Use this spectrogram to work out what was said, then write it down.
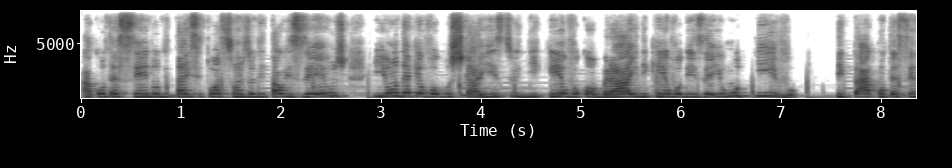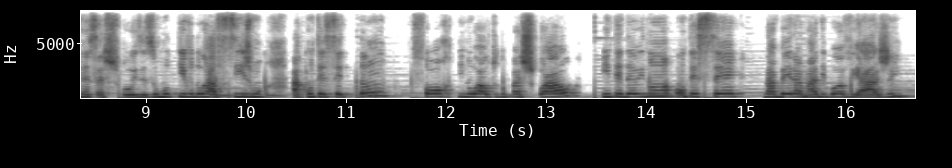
acontecendo, onde estão tá as situações, onde estão tá os erros e onde é que eu vou buscar isso, e de quem eu vou cobrar e de quem eu vou dizer e o motivo de estar tá acontecendo essas coisas, o motivo do racismo acontecer tão forte no Alto do Pascoal, entendeu? E não acontecer na beira-mar de Boa Viagem.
